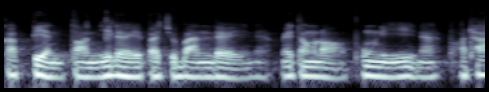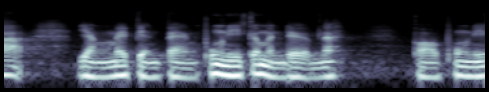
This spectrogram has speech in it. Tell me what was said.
ก็เปลี่ยนตอนนี้เลยปัจจุบันเลยนะไม่ต้องรอพรุ่งนี้นะเพราะถ้ายังไม่เปลี่ยนแปลงพรุ่งนี้ก็เหมือนเดิมนะพอพรุ่งนี้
